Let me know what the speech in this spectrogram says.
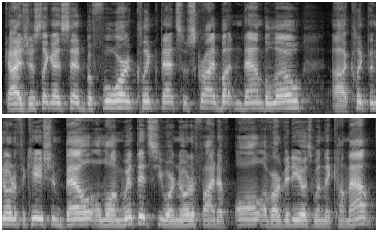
Guys, just like I said before, click that subscribe button down below. Uh, click the notification bell along with it so you are notified of all of our videos when they come out.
